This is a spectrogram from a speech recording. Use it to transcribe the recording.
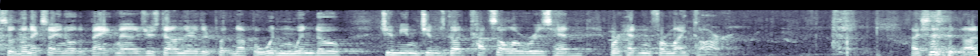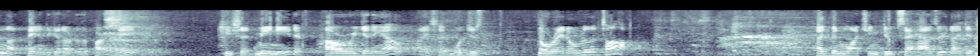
So the next thing I know, the bank manager's down there, they're putting up a wooden window. Jimmy and Jim's got cuts all over his head. We're heading for my car. I said, I'm not paying to get out of the parkade. Eh? He said, Me neither. How are we getting out? I said, Well, just go right over the top. I'd been watching Dukes of Hazzard. I didn't.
